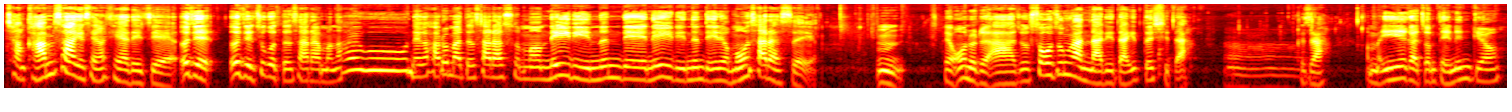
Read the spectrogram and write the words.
참 감사하게 생각해야 되지. 어제 어제 죽었던 사람은 아이고 내가 하루만 더 살았으면 내일이 있는데 내일이 있는데 이래 못 살았어요. 음. 오늘은 아주 소중한 날이다 이 뜻이다. 아, 그자. 엄마 이해가 좀 되는겨.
